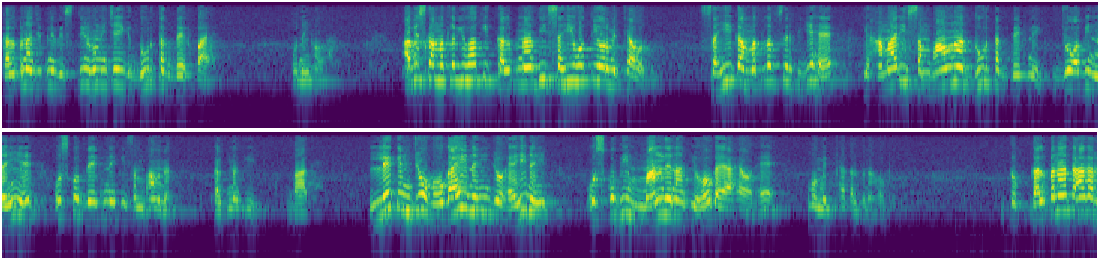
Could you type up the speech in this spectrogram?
कल्पना जितनी विस्तीर्ण होनी चाहिए कि दूर तक देख पाए, वो नहीं हो रहा। अब इसका मतलब यह हुआ कि कल्पना भी सही होती और मिथ्या होती। सही का मतलब सिर्फ़ यह है कि हमारी संभावना दूर तक देखने की, जो अभी नहीं है, उसको देखने की संभावना, कल्पना की बात है। लेकिन जो होगा ही नहीं, जो है ही नहीं, उसको भी मान लेना कि हो गया है और है। वो मिथ्या कल्पना होगी तो कल्पना का अगर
